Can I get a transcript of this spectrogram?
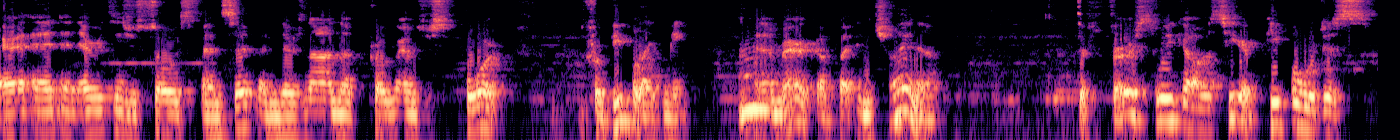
and, and everything's just so expensive, and there's not enough programs or support for people like me in America. But in China, the first week I was here, people were just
